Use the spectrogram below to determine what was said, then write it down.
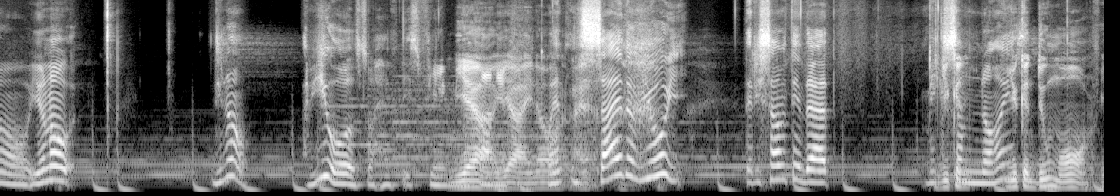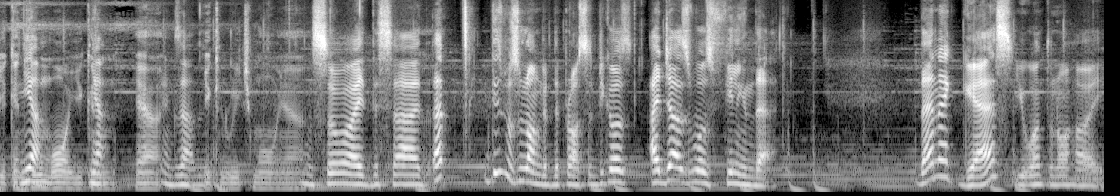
know you know you know you also have this feeling Yeah, yeah, I know. when I- inside of you there is something that makes you some can noise. you can do more. You can Yeah. do more. You Yeah. can yeah. exactly. You can reach more. Yeah. And so I decided uh, this was longer the process because I just was feeling that. Then I guess you want to know how I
